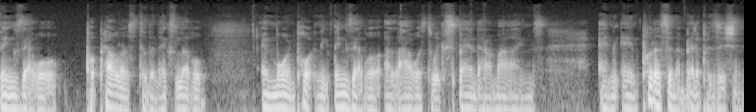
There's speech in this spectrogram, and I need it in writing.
things that will propel us to the next level, and more importantly, things that will allow us to expand our minds and, and put us in a better position.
